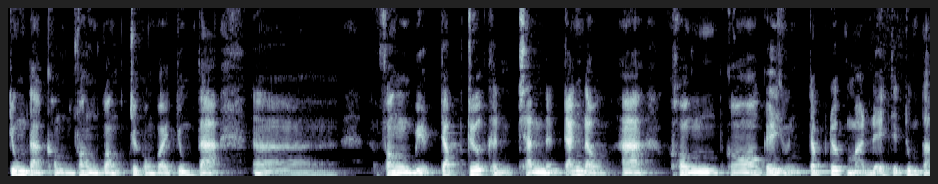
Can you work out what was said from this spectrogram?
chúng ta không vân vân chứ không phải chúng ta à, phân biệt chấp trước hình xanh hình trắng đâu. Ha không có cái hình chấp trước mà để cho chúng ta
